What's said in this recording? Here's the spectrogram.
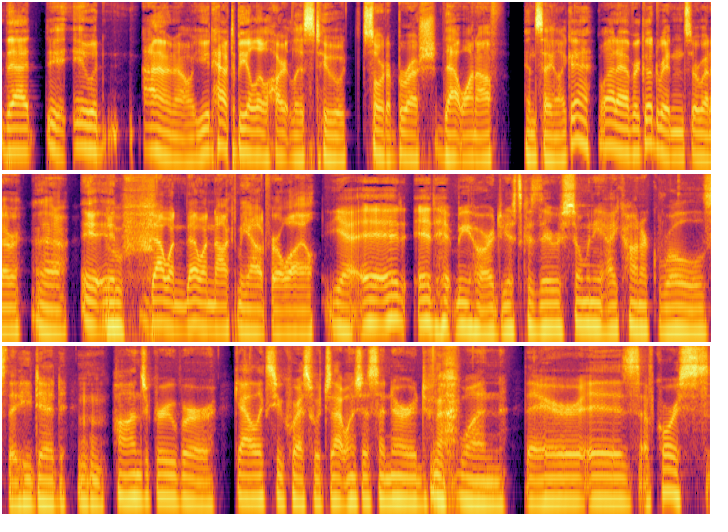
that it, it would I don't know you'd have to be a little heartless to sort of brush that one off and say like eh whatever good riddance or whatever. Uh, it, it, that one that one knocked me out for a while. yeah it, it, it hit me hard just because there were so many iconic roles that he did Mhm. hans gruber galaxy quest which that one's just a nerd one there is of course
